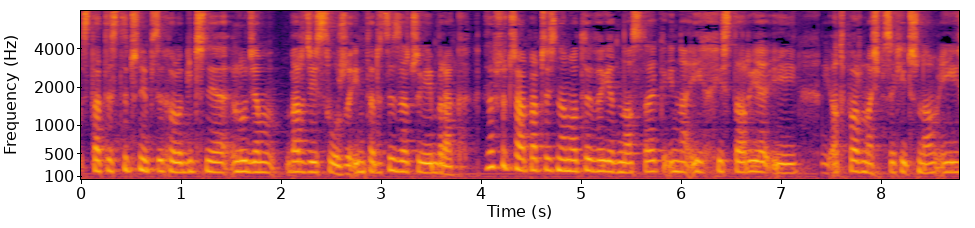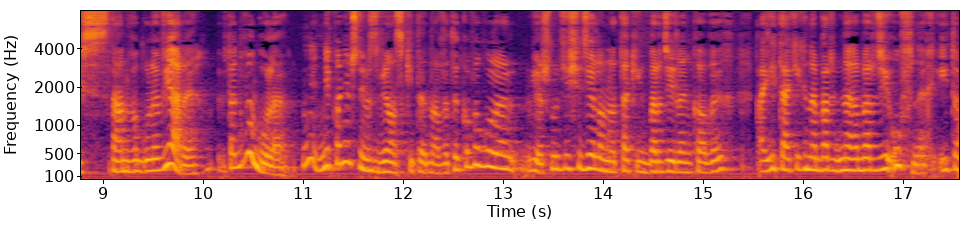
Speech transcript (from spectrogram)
statystycznie, psychologicznie ludziom bardziej służy? Intercyza czy jej brak? Zawsze trzeba patrzeć na motywy jednostek i na ich historię i, i odporność psychiczną i stan w ogóle wiary. Tak w ogóle. Nie, niekoniecznie w związki te nowe, tylko w ogóle, wiesz, ludzie się dzielą na takich bardziej lękowych, a i takich na, bar na bardziej ufnych. I to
